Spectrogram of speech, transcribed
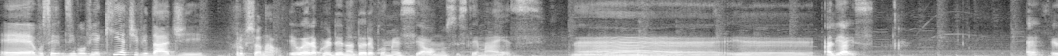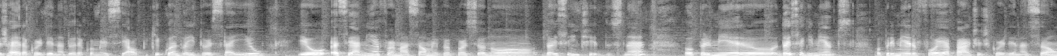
É, você desenvolvia que atividade profissional? Eu era coordenadora comercial no Sistema S né? É, aliás, é, eu já era coordenadora comercial, porque quando o Heitor saiu, eu, assim, a minha formação me proporcionou dois sentidos, né? O primeiro, dois segmentos. O primeiro foi a parte de coordenação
